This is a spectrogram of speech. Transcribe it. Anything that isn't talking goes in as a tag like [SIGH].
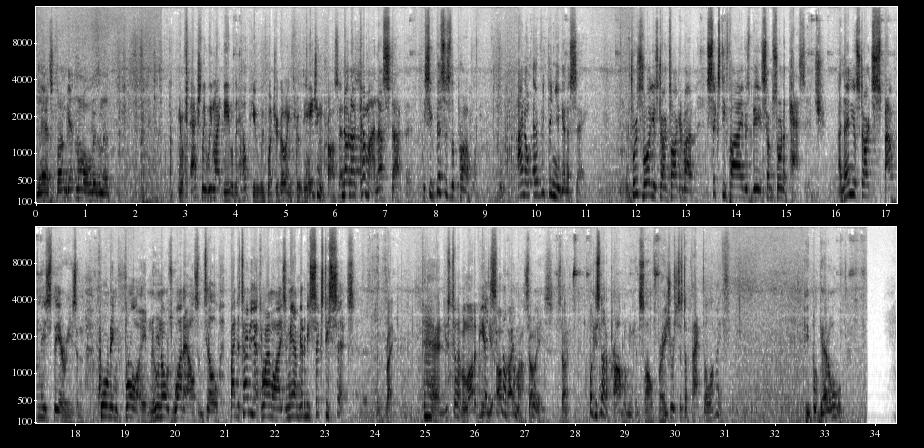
Yeah, it's fun getting old, isn't it? You know, actually, we might be able to help you with what you're going through. The aging process. No, no, come on, now stop it. You see, this is the problem. I know everything you're going to say. First of all, you start talking about 65 as being some sort of passage. And then you'll start spouting these theories and quoting Freud and who knows what else until by the time you get through analyzing me, I'm going to be 66. Right. Dad, you still have a lot of you. It's, oh, no, come I'm on, sorry. please. Sorry. Look, it's not a problem you can solve, Frasier. It's just a fact of life. People get old.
